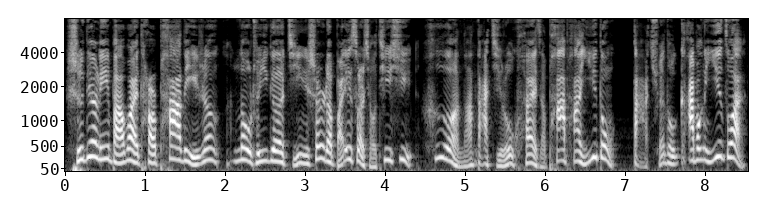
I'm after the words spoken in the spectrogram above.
史殿林把外套啪的一扔，露出一个紧身的白色小 T 恤。呵，拿大肌肉筷子啪啪一动，大拳头嘎嘣一攥。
